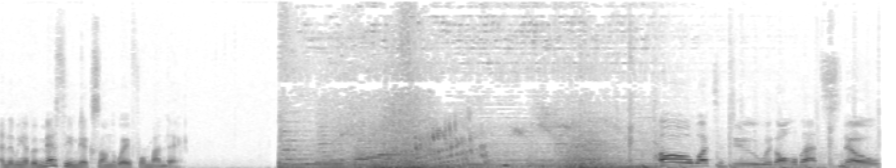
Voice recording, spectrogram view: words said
And then we have a messy mix on the way for Monday. Oh, what to do with all that snow?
